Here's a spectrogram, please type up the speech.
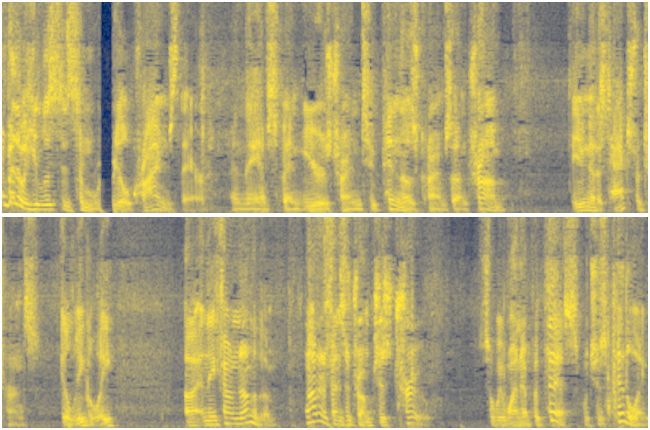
And by the way, he listed some real crimes there, and they have spent years trying to pin those crimes on Trump. They even got his tax returns illegally, uh, and they found none of them. Not a defense of Trump, just true. So we wind up with this, which is piddling.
